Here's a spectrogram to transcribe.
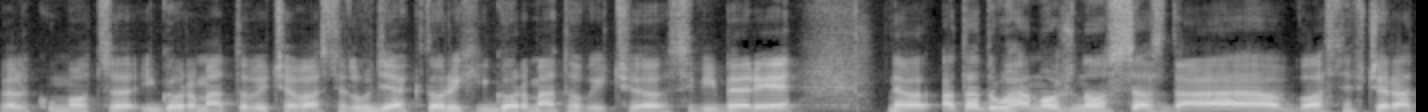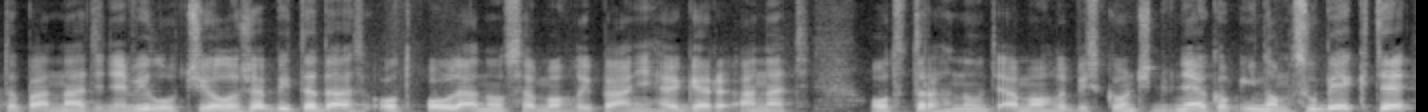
veľkú moc Igor Matovič a vlastne ľudia, ktorých Igor Matovič si vyberie. A tá druhá možnosť sa zdá, a vlastne včera to pán Naď nevylúčil, že by teda od Oľano sa mohli páni Heger a Nať odtrhnúť a mohli by skončiť v nejakom inom subjekte.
